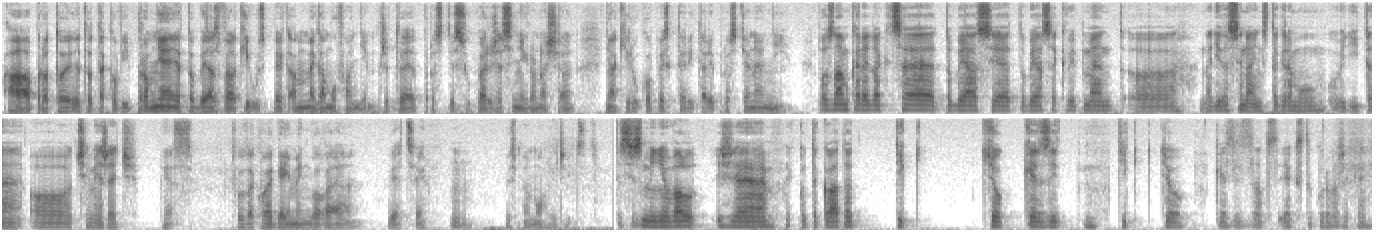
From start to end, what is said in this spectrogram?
A proto je to takový, pro mě je Tobias velký úspěch a mega mu fandím, že to je prostě super, že si někdo našel nějaký rukopis, který tady prostě není. Poznámka redakce Tobias je Tobias Equipment. Uh, najděte si na Instagramu, uvidíte, o čem je řeč. Yes. Jsou takové gamingové věci, hmm. bychom mohli říct. Ty jsi zmiňoval, že jako taková ta tiktokezizace, jak se to kurva řekne?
